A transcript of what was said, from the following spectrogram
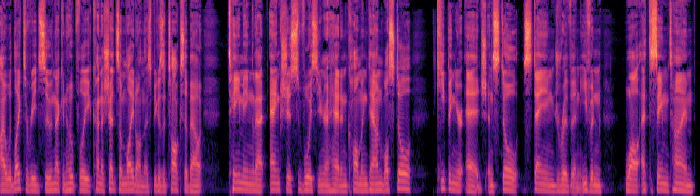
I would like to read soon that can hopefully kind of shed some light on this because it talks about taming that anxious voice in your head and calming down while still keeping your edge and still staying driven, even while at the same time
